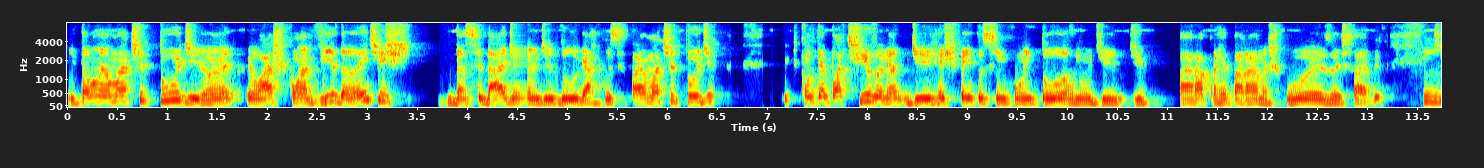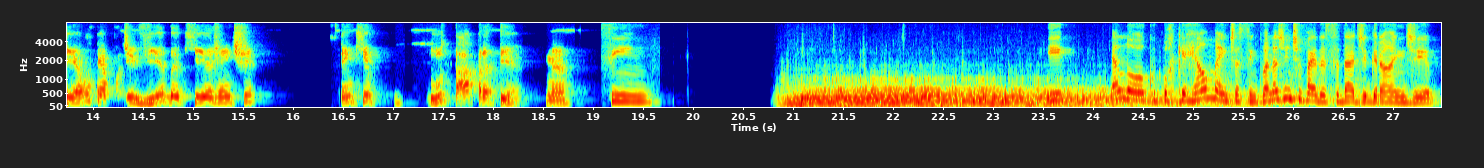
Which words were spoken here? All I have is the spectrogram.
Então é uma atitude, eu, eu acho, com a vida antes da cidade, onde, do lugar que você está, é uma atitude contemplativa, né? De respeito, assim, com o entorno, de, de parar para reparar nas coisas, sabe? Sim. Que é um tempo de vida que a gente tem que lutar para ter, né? Sim. E é louco, porque realmente, assim, quando a gente vai da cidade grande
